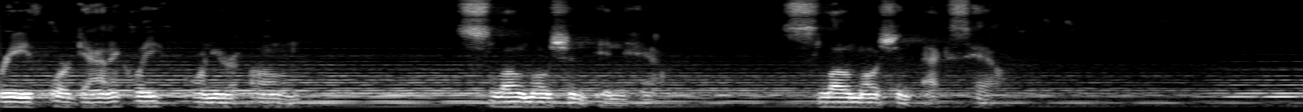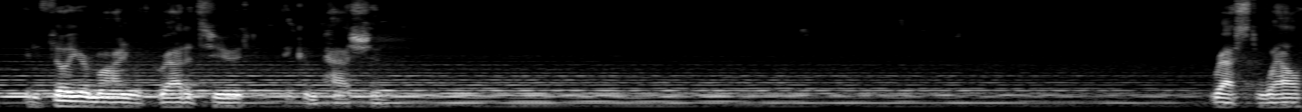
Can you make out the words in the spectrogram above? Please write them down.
breathe organically on your own. Slow motion inhale, slow motion exhale. And fill your mind with gratitude and compassion. Rest well,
